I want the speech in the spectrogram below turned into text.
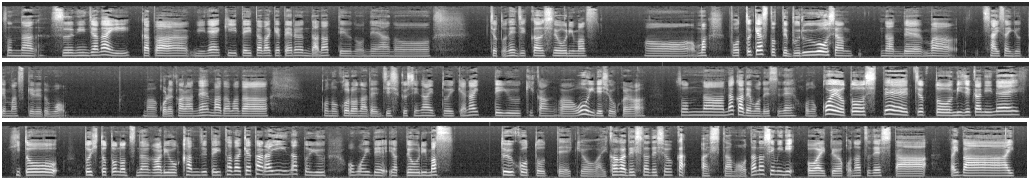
そんな数人じゃない方にね聞いていただけてるんだなっていうのをねあのー、ちょっとね実感しております。あまあ、ポッドキャストってブルーオーシャンなんで、まあ、再三言ってますけれども、まあ、これからね、まだまだ、このコロナで自粛しないといけないっていう期間が多いでしょうから、そんな中でもですねこの声を通してちょっと身近にね人と人とのつながりを感じていただけたらいいなという思いでやっております。ということで今日はいかがでしたでしょうか？明日もお楽しみに。お相手は小夏でした。バイバーイ。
